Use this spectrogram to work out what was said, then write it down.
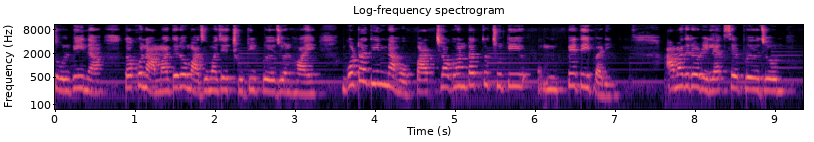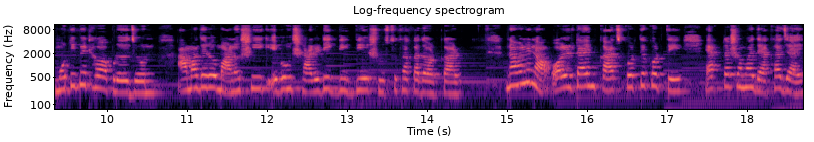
চলবেই না, তখন আমাদেরও মাঝে মাঝে ছুটির প্রয়োজন হয়। গোটা দিন না হোক, পাঁচ ছ ঘণ্টার তো ছুটি পেতেই পারি। আমাদেরও রিল্যাক্সের প্রয়োজন, মোটিভেট হওয়া প্রয়োজন, আমাদেরও মানসিক এবং শারীরিক দিক দিয়ে সুস্থ থাকা দরকার। না হলে না অল টাইম কাজ করতে করতে একটা সময় দেখা যায়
